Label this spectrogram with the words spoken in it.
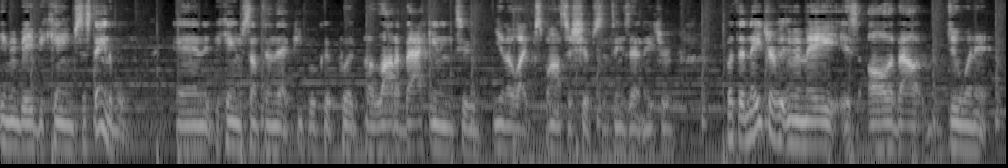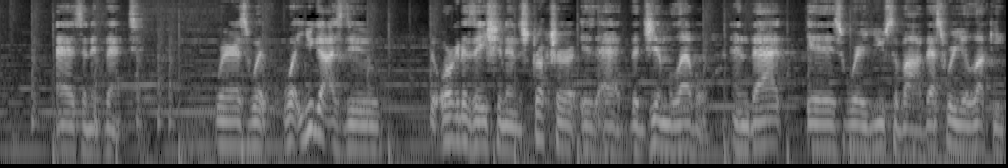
MMA became sustainable and it became something that people could put a lot of backing into, you know, like sponsorships and things of that nature. But the nature of MMA is all about doing it as an event. Whereas what, what you guys do, the organization and the structure is at the gym level. And that is where you survive. That's where you're lucky.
